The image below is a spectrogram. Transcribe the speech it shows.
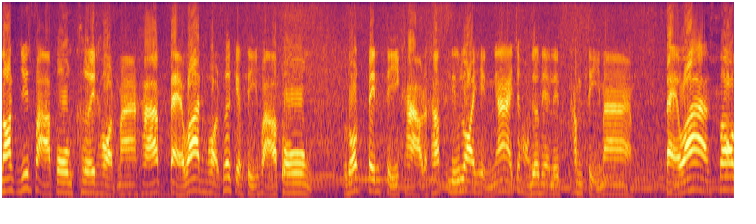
น็อตยืดฝาโปรงเคยถอดมาครับแต่ว่าถอดเพื่อเก็บสีฝาโปรงรถเป็นสีขาวนะครับริ้วรอยเห็นง่ายเจ้าของเดิมเนี่ยเลยทำสีมา แต่ว่าซอก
